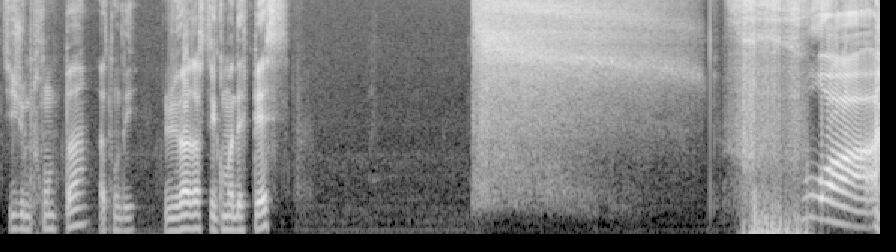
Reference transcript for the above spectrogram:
Si je me trompe pas, attendez. Je vais voir c'était combien d'FPS. Wouah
